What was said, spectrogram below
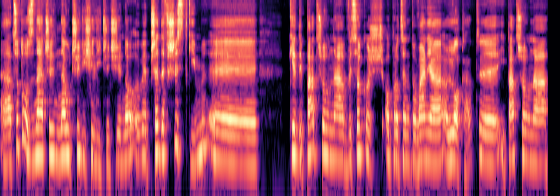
A co to znaczy nauczyli się liczyć? No, przede wszystkim, y, kiedy patrzą na wysokość oprocentowania lokat y, i patrzą na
